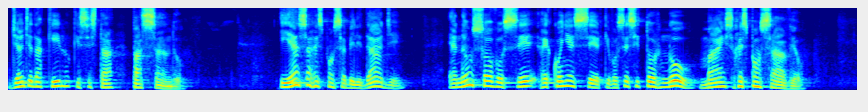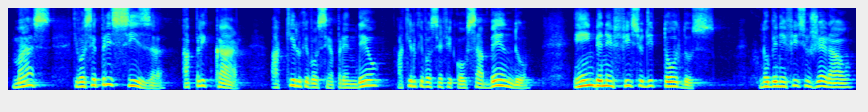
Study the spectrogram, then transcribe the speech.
diante daquilo que se está passando. E essa responsabilidade é não só você reconhecer que você se tornou mais responsável, mas que você precisa aplicar aquilo que você aprendeu, aquilo que você ficou sabendo, em benefício de todos no benefício geral.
